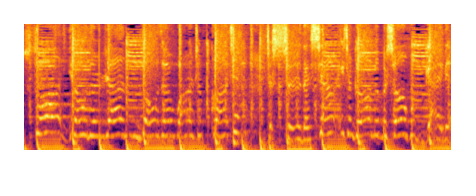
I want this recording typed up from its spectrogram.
所有的人都在玩着跨界，这时代像一场革命，把生活改变。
